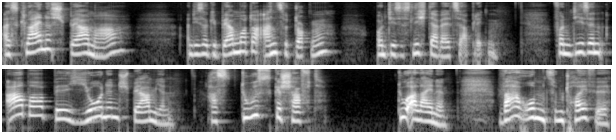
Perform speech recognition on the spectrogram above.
als kleines Sperma an dieser Gebärmutter anzudocken und dieses Licht der Welt zu erblicken. Von diesen Aberbillionen Spermien hast du es geschafft, Du alleine. Warum zum Teufel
